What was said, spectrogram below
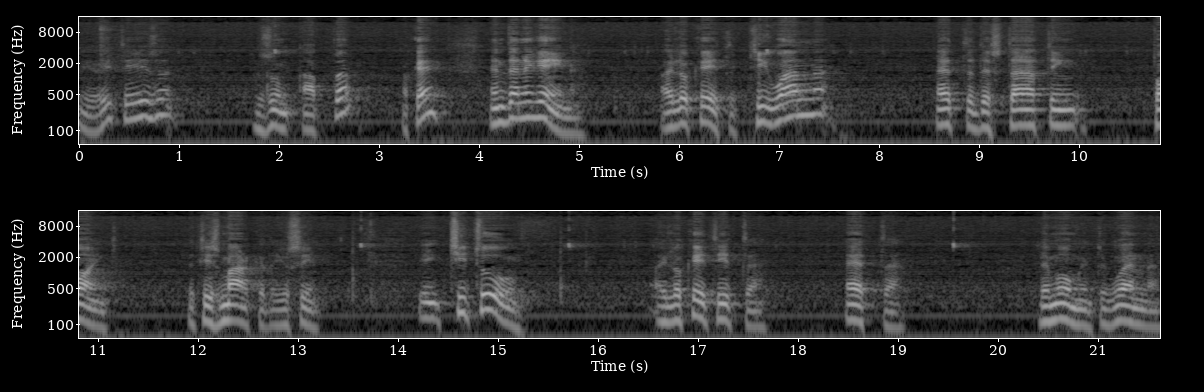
here it is, zoom up, okay? And then again, I locate T1 at the starting point. That is marked, you see. In T2, I locate it at the moment when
